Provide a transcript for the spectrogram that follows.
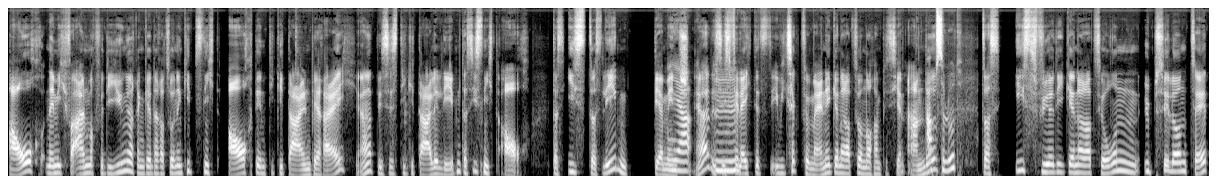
auch, nämlich vor allem auch für die jüngeren Generationen, gibt es nicht auch den digitalen Bereich, ja, dieses digitale Leben, das ist nicht auch. Das ist das Leben der Menschen. Ja. ja das mhm. ist vielleicht jetzt, wie gesagt, für meine Generation noch ein bisschen anders. Absolut. Das ist für die Generation Y, Z,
